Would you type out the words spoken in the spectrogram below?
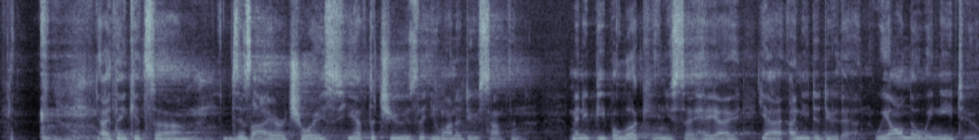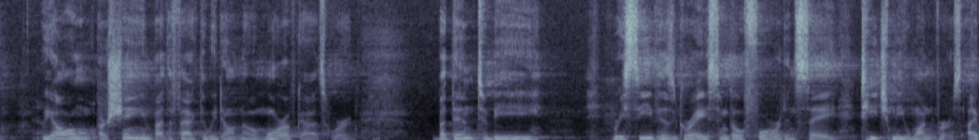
I think it's um, desire, choice. You have to choose that you want to do something. Many people look and you say, hey, I, yeah, I need to do that. We all know we need to. We all are shamed by the fact that we don't know more of God's word. But then to be, receive his grace and go forward and say, teach me one verse. I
